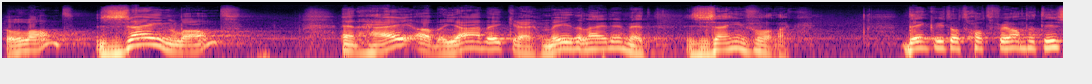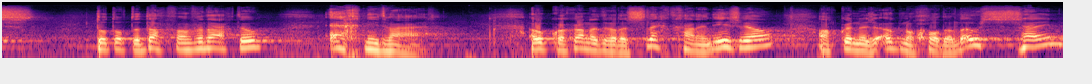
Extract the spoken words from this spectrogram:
land, zijn land. En hij, Abba Yahweh, krijgt medelijden met zijn volk. Denkt u dat God veranderd is? Tot op de dag van vandaag toe? Echt niet waar. Ook al kan het wel eens slecht gaan in Israël, al kunnen ze ook nog goddeloos zijn.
